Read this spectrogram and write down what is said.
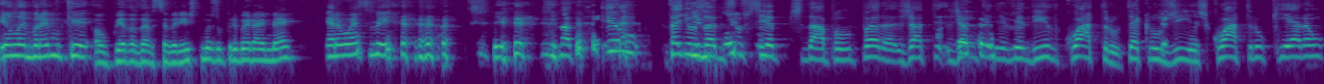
Eu lembrei-me que, oh, o Pedro deve saber isto, mas o primeiro iMac era USB. Não, eu tenho os anos suficientes da Apple para já, te, já me terem vendido quatro tecnologias, quatro que eram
